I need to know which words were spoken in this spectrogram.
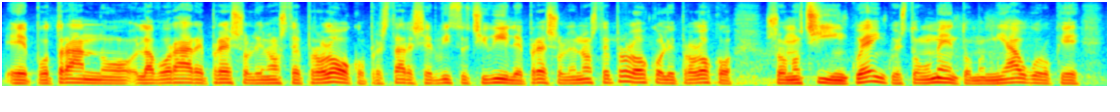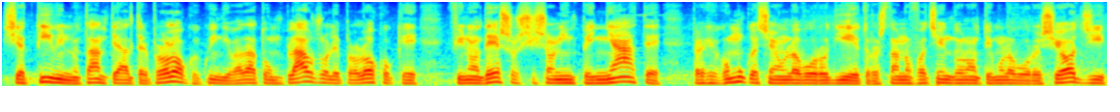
eh, potranno lavorare presso le nostre Proloco, prestare servizio civile presso le nostre Proloco, le Proloco sono 5 in questo momento, ma mi auguro che si attivino tante altre Proloco, quindi va dato un plauso alle Proloco che fino adesso si sono impegnate perché comunque c'è un lavoro dietro e stanno facendo un ottimo lavoro. E se oggi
